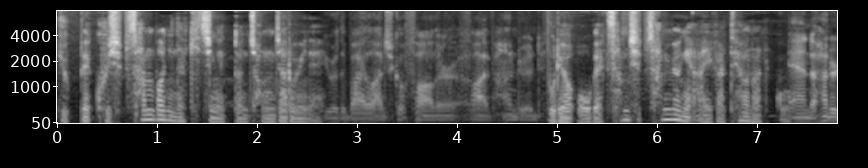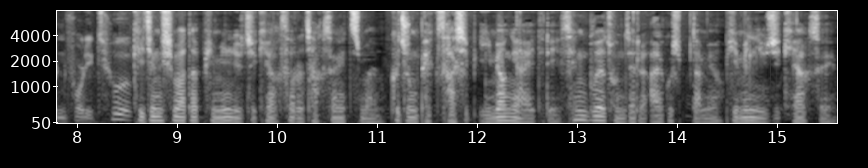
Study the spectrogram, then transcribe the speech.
693번이나 기증했던 정자로 인해 You are the biological father of 500. 무려 533명의 아이가 태어났고 And 142 of 기증시마다 비밀 유지 계약서를 작성했지만 그중 142명의 아이들이 생부의 존재를 알고 싶다며 비밀 유지 계약서에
